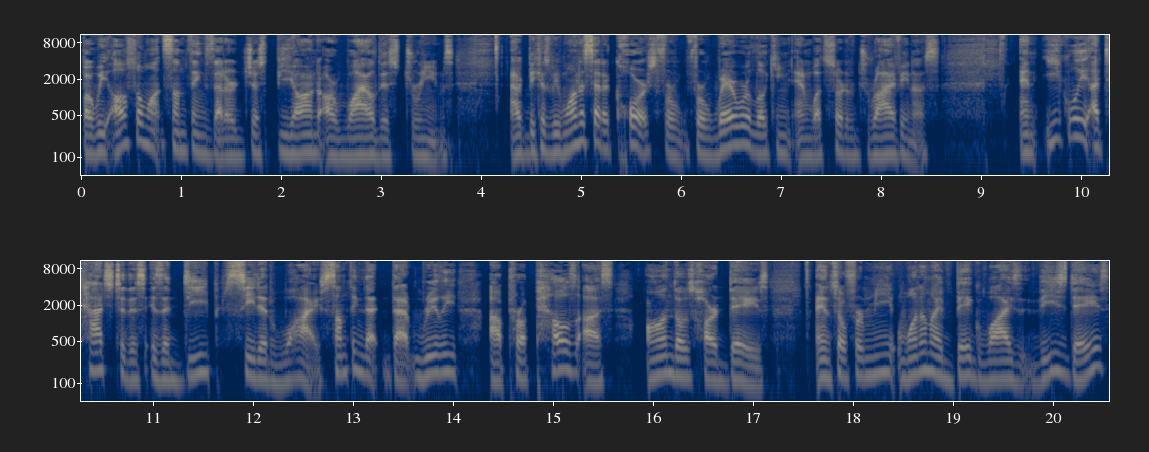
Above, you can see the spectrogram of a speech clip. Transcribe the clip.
but we also want some things that are just beyond our wildest dreams. Uh, because we want to set a course for, for where we're looking and what's sort of driving us. And equally attached to this is a deep seated why, something that, that really uh, propels us on those hard days. And so for me, one of my big whys these days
